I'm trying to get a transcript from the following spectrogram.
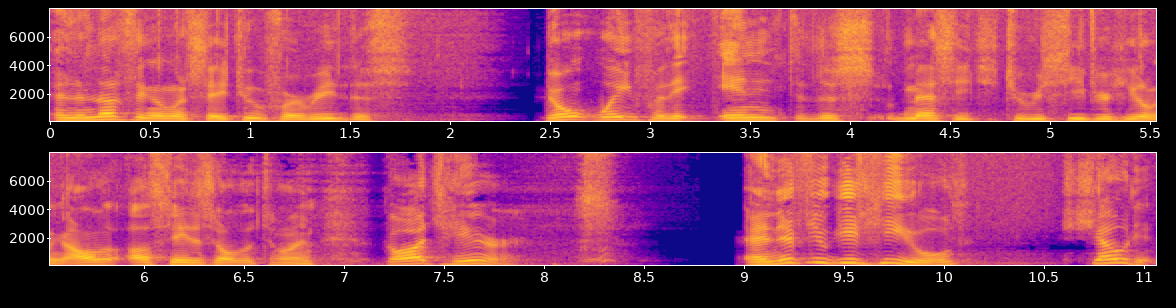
And another thing I'm going to say too before I read this don't wait for the end of this message to receive your healing. I'll, I'll say this all the time God's here. And if you get healed, shout it.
